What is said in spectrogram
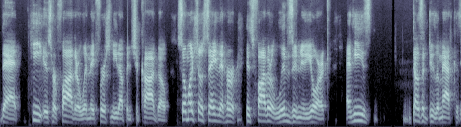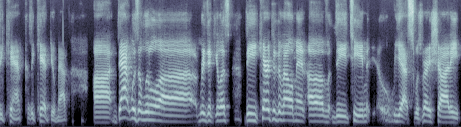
that he is her father when they first meet up in Chicago. So much so saying that her his father lives in New York and he's doesn't do the math because he can't because he can't do math. Uh, that was a little uh, ridiculous. The character development of the team, yes, was very shoddy.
